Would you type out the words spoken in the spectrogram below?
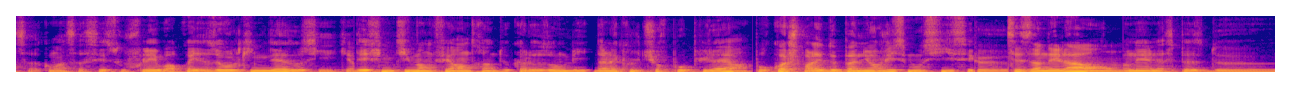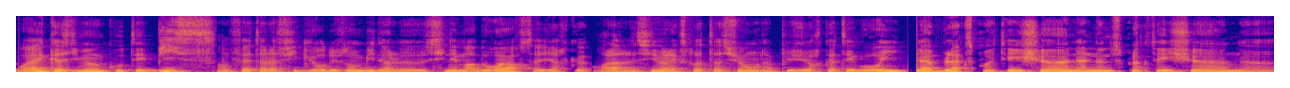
ça commence à s'essouffler. Bon après, il y a The Walking Dead aussi, qui a définitivement fait rentrer en tout cas le zombie dans la culture populaire. Pourquoi je parlais de panurgisme aussi, c'est que ces années-là, on est une espèce de... Ouais, quasiment un côté bis, en fait, à la figure du zombie dans le cinéma d'horreur, c'est-à-dire que, voilà, dans le cinéma d'exploitation, on a plusieurs catégories. La Black Exploitation, la Non-Exploitation, euh,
